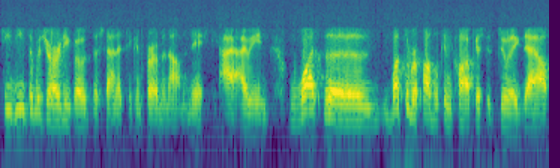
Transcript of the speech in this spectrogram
he needs a majority vote in the Senate to confirm a nominee. I, I mean, what the what the Republican caucus is doing now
